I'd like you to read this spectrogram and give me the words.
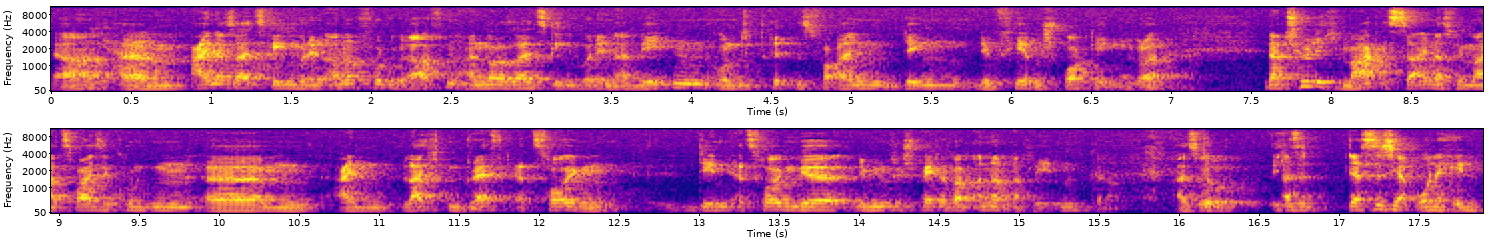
Ja? ja. Ähm, einerseits gegenüber den anderen Fotografen, andererseits gegenüber den Athleten und drittens vor allen Dingen dem fairen Sport gegenüber. Natürlich mag es sein, dass wir mal zwei Sekunden ähm, einen leichten Draft erzeugen, den erzeugen wir eine Minute später beim anderen Athleten. Genau. Also, du, also das ist ja ohnehin,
